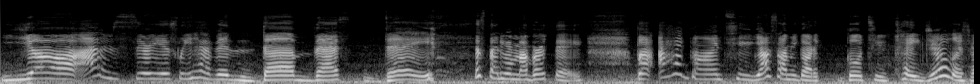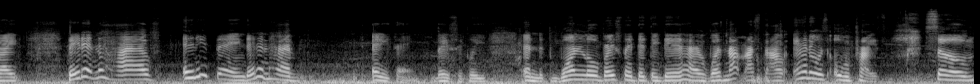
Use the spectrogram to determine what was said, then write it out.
Y'all, I'm seriously having the best day. it's not even my birthday. But I had gone to, y'all saw me go to go to Kay Jewelers, right? They didn't have anything. They didn't have anything basically. And the one little bracelet that they did have was not my style and it was overpriced. So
